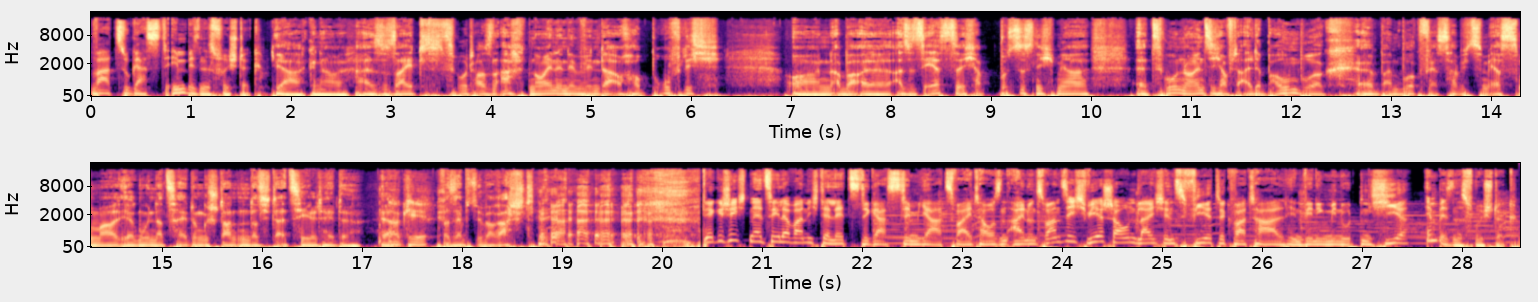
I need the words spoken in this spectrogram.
war zu Gast im Business-Frühstück. Ja, genau. Also seit 2008, 2009 in dem Winter auch hauptberuflich. Und aber äh, also das erste, ich hab, wusste es nicht mehr, äh, 92 auf der alte Baumburg äh, beim Burgfest habe ich zum ersten Mal irgendwo in der Zeitung gestanden, dass ich da erzählt hätte. Ja, okay. War selbst überrascht. Der Geschichtenerzähler war nicht der letzte Gast im Jahr 2021. Wir schauen gleich ins vierte Quartal in wenigen Minuten hier im Business-Frühstück.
